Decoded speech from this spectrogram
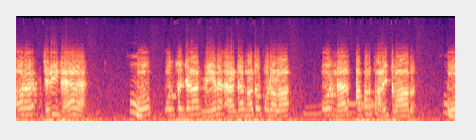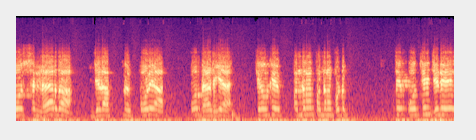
ਔਰ ਜਿਹੜੀ ਨਹਿਰ ਹੈ ਉਹ ਉੱਥੇ ਜਿਹੜਾ ਮੇਨ ਐਡਾ ਮਾਧੋਪੁਰ ਵਾਲਾ ਉਹ ਨਹਿਰ ਅਪਰ ਭਾਰੀ ਦਬਾਅ ਉਸ ਨਹਿਰ ਦਾ ਜਿਹੜਾ ਅਹ, ਪੁਲ ਆ ਉਹ ਬੈਠ ਗਿਆ। ਕਿਉਂਕਿ 15 15 ਫੁੱਟ ਤੇ ਉੱਥੇ ਜਿਹੜੇ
